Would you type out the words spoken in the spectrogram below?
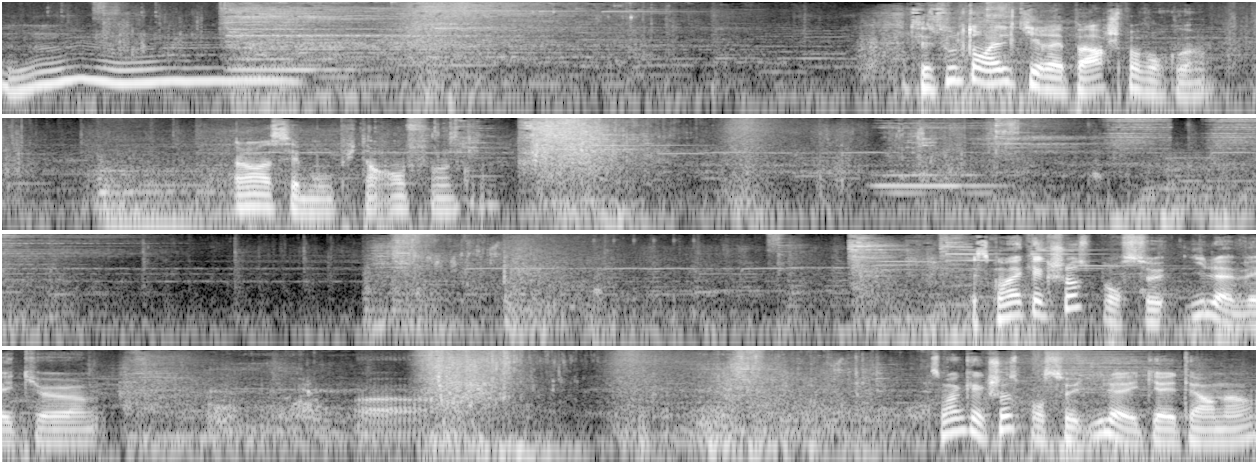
Mmh. C'est tout le temps elle qui répare, je sais pas pourquoi. Alors là c'est bon, putain, enfin quoi. Est-ce qu'on a quelque chose pour ce heal avec... Euh, A quelque chose pour ce heal avec Aeterna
